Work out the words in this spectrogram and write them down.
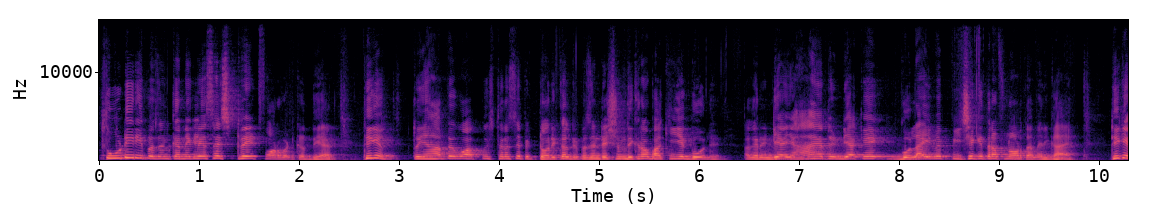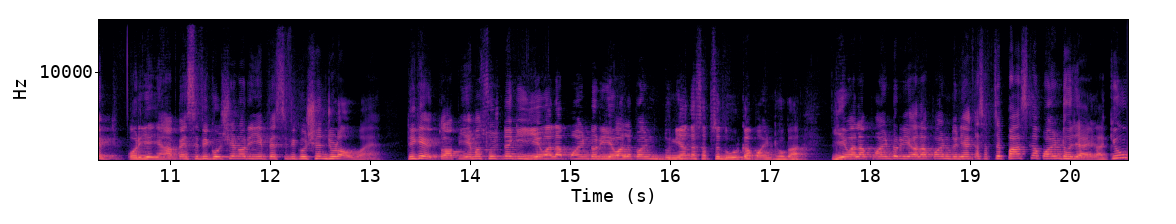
2D रिप्रेजेंट करने के लिए ऐसा स्ट्रेट फॉरवर्ड कर दिया है। ठीक है? तो यहाँ पे वो आपको इस तरह से पिक्टोरिकल रिप्रेजेंटेशन दिख रहा हो, बाकी ये गोल है। अगर इंडिया यहाँ है तो इंडिया के गोलाई में पीछे की तरफ़ नॉर्थ अमेरिका है। ठीक है? और ये यहाँ पैसिफिक ओशन और ये पैसिफिक ओशन जुड़ा हुआ है। ठीक है? तो आप ये मत सोचना कि ये वाला पॉइंट और ये वाला पॉइंट दुनिया का सबसे दूर का पॉइंट होगा। ये वाला पॉइंट और ये वाला पॉइंट दुनिया का सबसे पास का पॉइंट हो जाएगा। क्यों?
